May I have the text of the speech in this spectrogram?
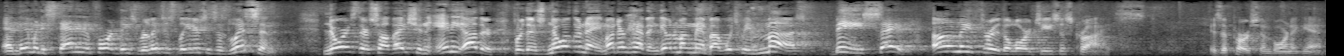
And then when he's standing before these religious leaders, he says, Listen, nor is there salvation in any other, for there's no other name under heaven given among men by which we must be saved. Only through the Lord Jesus Christ is a person born again.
